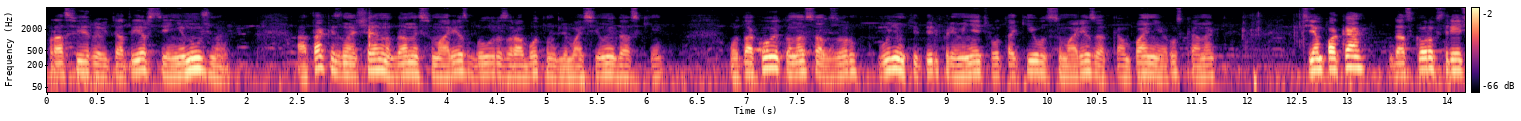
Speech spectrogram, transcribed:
просверливать отверстие не нужно. А так изначально данный саморез был разработан для массивной доски. Вот такой вот у нас обзор. Будем теперь применять вот такие вот саморезы от компании Rusconnect. Всем пока, до скорых встреч!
